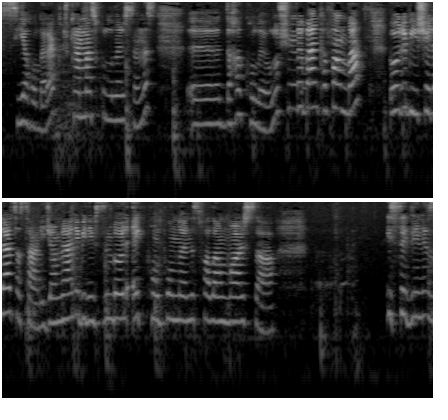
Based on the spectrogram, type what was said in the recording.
Siyah olarak. Tükenmez kullanırsanız e, daha kolay olur. Şimdi ben kafamda böyle bir şeyler tasarlayacağım. Yani bileyim sizin böyle ek pomponlarınız falan varsa istediğiniz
